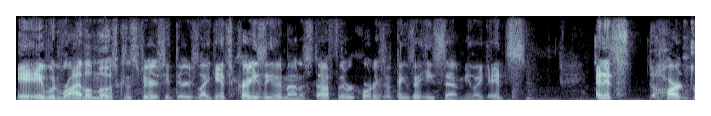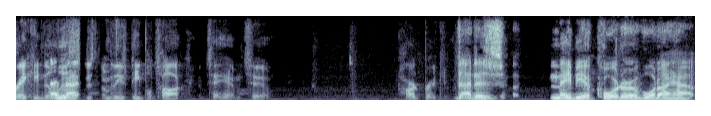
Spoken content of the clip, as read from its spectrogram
it, it, would rival most conspiracy theories. Like it's crazy the amount of stuff, the recordings of things that he sent me. Like it's and it's heartbreaking to and listen that, to some of these people talk to him too. Heartbreaking. That is maybe a quarter of what I have.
